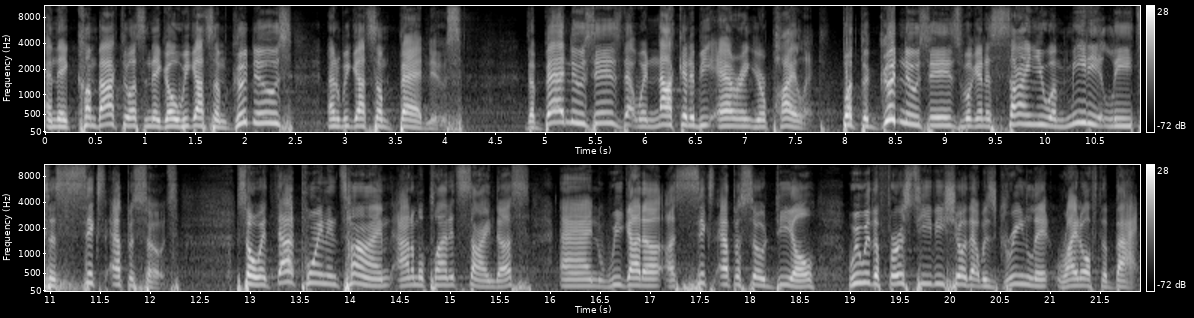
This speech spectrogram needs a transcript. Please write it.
and they come back to us and they go, We got some good news and we got some bad news. The bad news is that we're not going to be airing your pilot. But the good news is we're going to sign you immediately to six episodes. So at that point in time, Animal Planet signed us, and we got a, a six episode deal. We were the first TV show that was greenlit right off the bat.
